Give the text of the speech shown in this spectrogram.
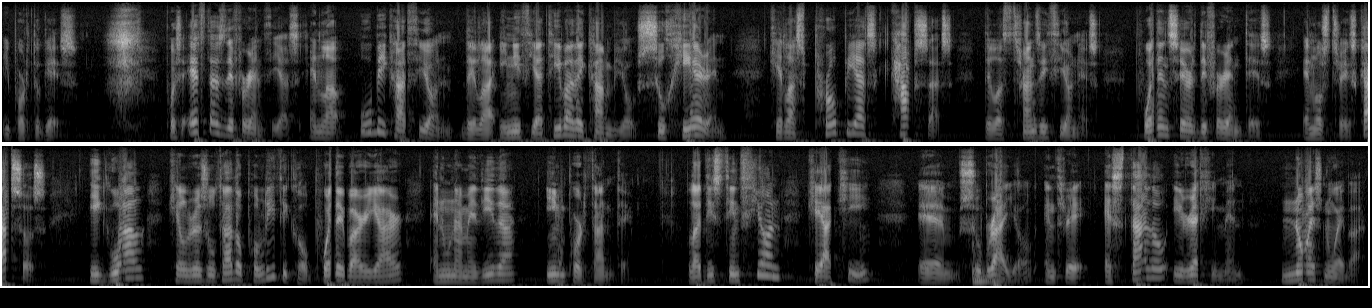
y portugués. Pues estas diferencias en la ubicación de la iniciativa de cambio sugieren que las propias causas de las transiciones pueden ser diferentes en los tres casos igual que el resultado político puede variar en una medida importante. La distinción que aquí eh, subrayo entre Estado y régimen no es nueva.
